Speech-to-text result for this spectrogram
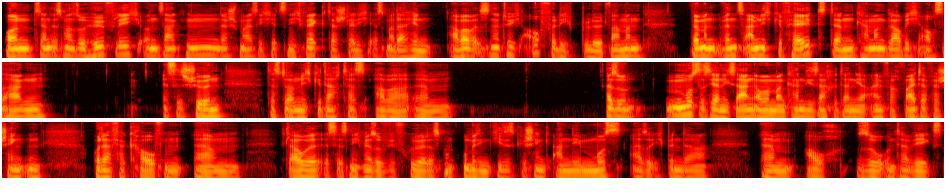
Und dann ist man so höflich und sagt, hm, das schmeiße ich jetzt nicht weg, das stelle ich erstmal dahin. Aber es ist natürlich auch für dich blöd, weil man wenn man, wenn es einem nicht gefällt, dann kann man, glaube ich, auch sagen, es ist schön, dass du an mich gedacht hast, aber ähm, also man muss es ja nicht sagen, aber man kann die Sache dann ja einfach weiter verschenken oder verkaufen. Ähm, ich glaube, es ist nicht mehr so wie früher, dass man unbedingt jedes Geschenk annehmen muss. Also ich bin da ähm, auch so unterwegs.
